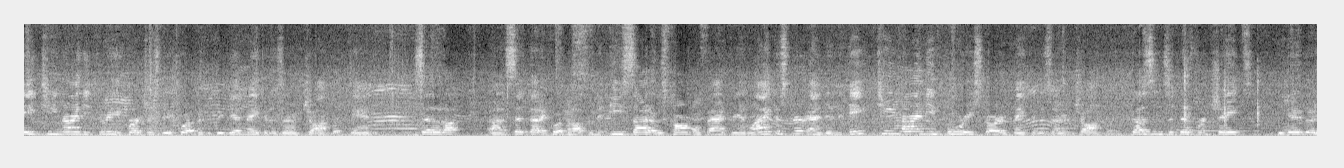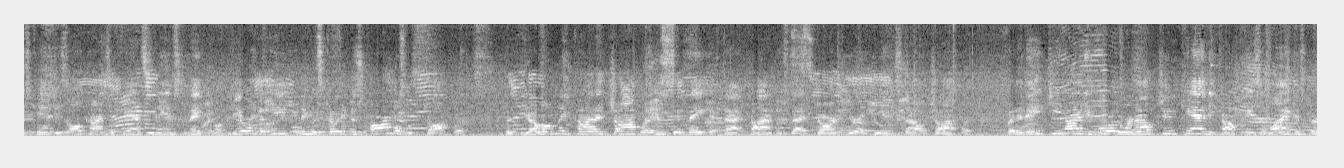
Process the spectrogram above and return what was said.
1893, he purchased the equipment to begin making his own chocolate candy. Set it up, uh, set that equipment up in the east side of his caramel factory in Lancaster, and in 1894 he started making his own chocolate. Dozens of different shapes. He gave those candies all kinds of fancy names to make them appealing to people. He was coating his caramels with chocolate. But the only kind of chocolate he could make at that time was that dark European style chocolate. But in 1894, there were now two candy companies in Lancaster,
